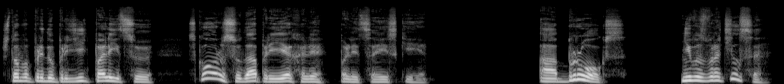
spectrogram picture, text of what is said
чтобы предупредить полицию. Скоро сюда приехали полицейские. А Брокс не возвратился?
